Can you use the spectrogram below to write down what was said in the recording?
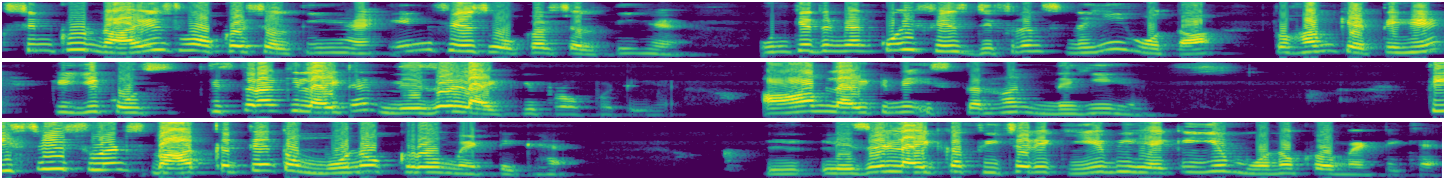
सिंक्रोनाइज्ड होकर चलती हैं, इन फ़ेज़ होकर चलती हैं, उनके दरमियान कोई फ़ेज़ डिफरेंस नहीं होता तो हम कहते हैं कि ये किस तरह की लाइट है? लेजर लाइट की प्रॉपर्टी है। आम लाइट में इस तरह नहीं है। तीसरी स्टूडेंट्स बात करते हैं तो मोनोक्रोमेटिक है। लेजर लाइट का फीचर एक ये भी है कि ये मोनोक्रोमेटिक है।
